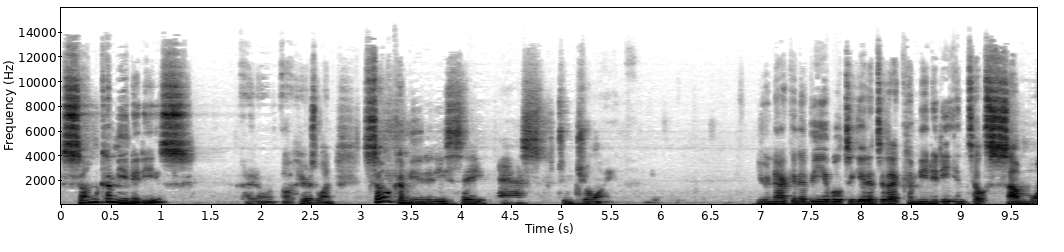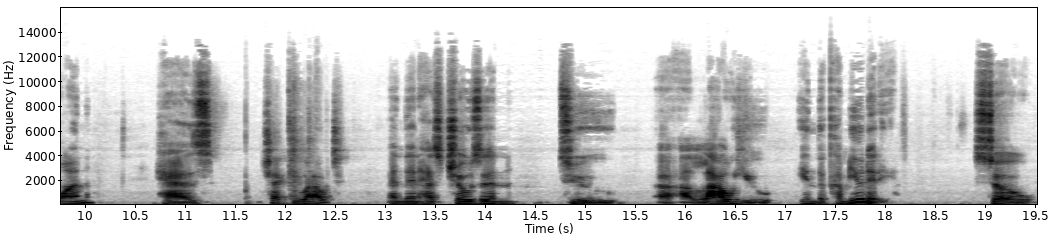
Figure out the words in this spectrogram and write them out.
Some communities, I don't, oh, here's one. Some communities say ask to join. You're not going to be able to get into that community until someone has checked you out and then has chosen to uh, allow you in the community. So,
